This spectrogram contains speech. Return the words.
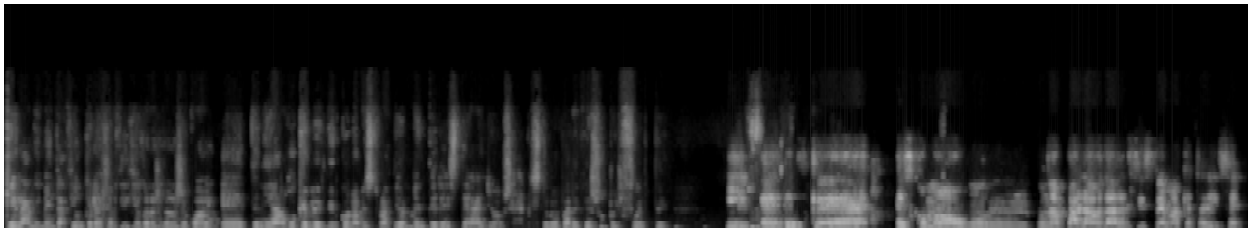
que la alimentación, que el ejercicio, que no sé qué, no sé cuál, eh, tenía algo que decir con la menstruación, me enteré este año. O sea, esto me parece súper fuerte. Y eh, es que es como una palabra del sistema que te dice,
